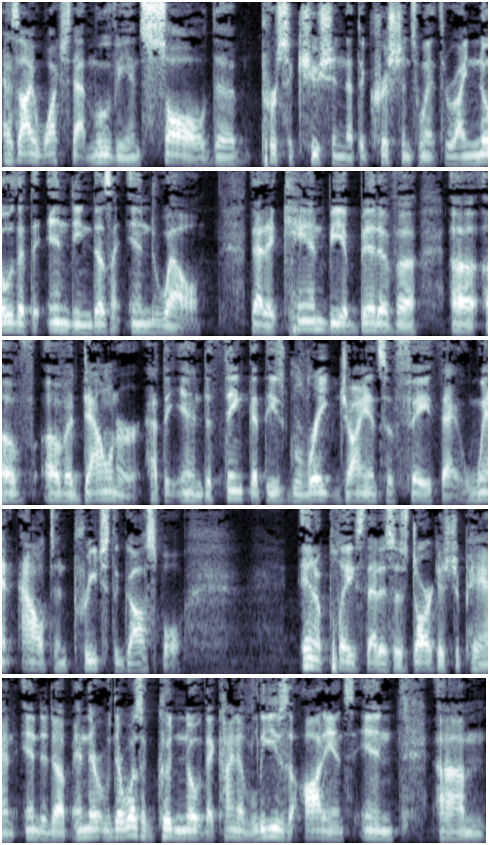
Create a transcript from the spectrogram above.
As I watched that movie and saw the persecution that the Christians went through, I know that the ending doesn't end well. That it can be a bit of a uh, of of a downer at the end to think that these great giants of faith that went out and preached the gospel in a place that is as dark as Japan ended up, and there there was a good note that kind of leaves the audience in um,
